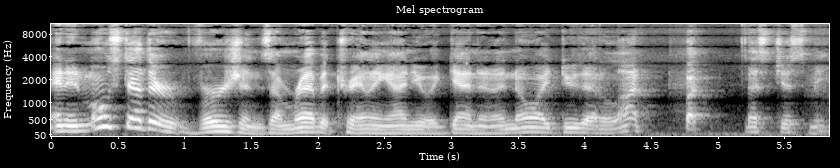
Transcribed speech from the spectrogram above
and in most other versions, I'm rabbit trailing on you again, and I know I do that a lot, but that's just me.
